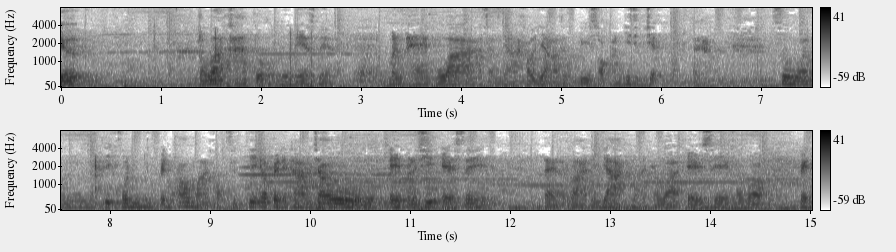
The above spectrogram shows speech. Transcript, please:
เยอะ เพราะว่าค่าตัวของนูเนสเนี่ย มันแพงเพราะว่าสัญญาเขายาวถึงปี 2027 นะครับ ส่วนอีกคนเป็นเป้าหมายของซิตี้ก็เป็นในทางเจ้าเอเปรชิเอเซ่แต่รายนี้ยากหน่อยเพราะว่าเอเซเขาก็เป็น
